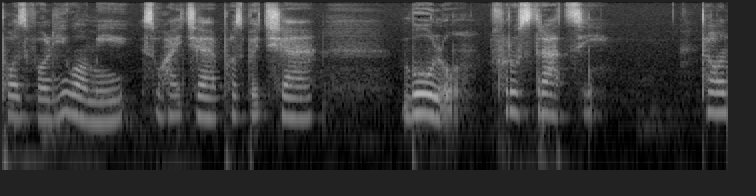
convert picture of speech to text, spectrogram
pozwoliło mi, słuchajcie, pozbyć się bólu, frustracji. To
